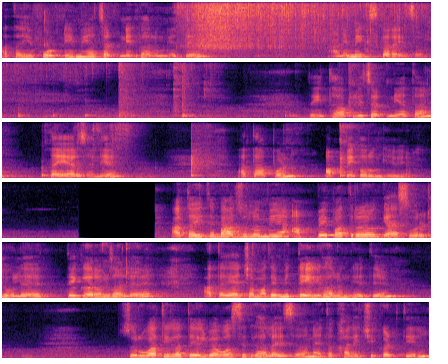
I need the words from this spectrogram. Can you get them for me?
आता ही फोडणी मी या चटणीत घालून घेते. आणि मिक्स करायचं. तर इथं आपली चटणी आता तयार झाली आहे. आता आपण आप्पे करून घेऊया. आता इथे बाजूला मी आप्पे पात्र गॅसवर ठेवले आहे ते गरम झालं आहे आता याच्यामध्ये मी तेल घालून घेते. सुरुवातीला तेल व्यवस्थित घालायचं नाही तर खाली चिकटतील.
